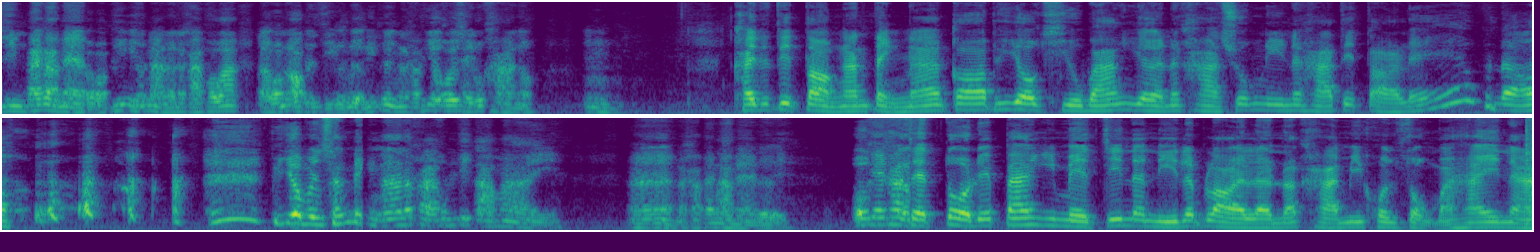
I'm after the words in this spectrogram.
จริงแป้งลาแมบอกว่าพี่เข้ามาแล้วนะคะเพราะว่าแต่ว่ามันออกเป็นสีเหลืองนิดนึงนะคะพี่โยก็ใช้ลูกค้าเนาะอืมใครจะติดต่องานแต่งหน้าก็พี่โยคิวบ้างเยอะนะคะ ช่วงนี้นะคะ ติดต่อแล้วคุณน้องพี่โยเป็นช่างแต่งหน้านะคะคุณพี่ตาใหม่อ่านะครับแป้งลาแมเลย โอเคค่ะเสร็จตัวด้วยแป้งอิเมจินอันนี้เรียบร้อยแล้วนะคะ มีคนส่งมาให้นะ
